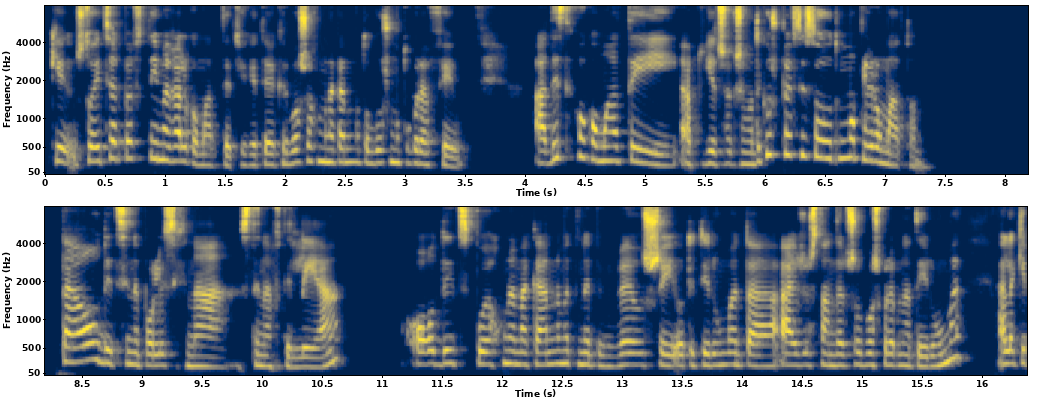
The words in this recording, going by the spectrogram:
Και στο HR πέφτει μεγάλο κομμάτι τέτοιο, γιατί ακριβώς έχουμε να κάνουμε με τον κόσμο του γραφείου. Αντίστοιχο κομμάτι για τους αξιωματικούς πέφτει στο τμήμα πληρωμάτων. Τα audits είναι πολύ συχνά στην αυτιλία. Audits που έχουν να κάνουν με την επιβεβαίωση ότι τηρούμε τα ISO standards όπως πρέπει να τηρούμε, αλλά και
